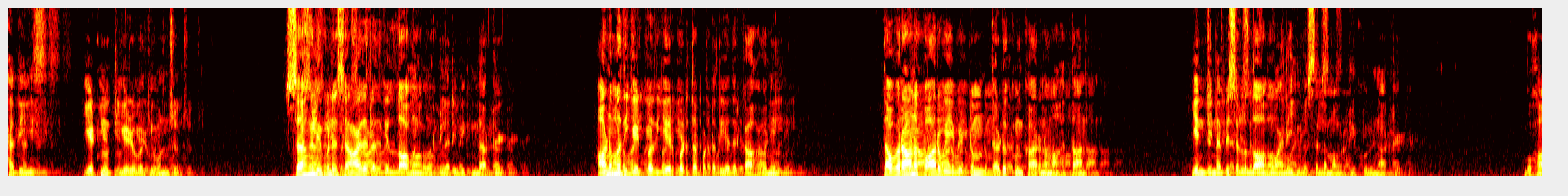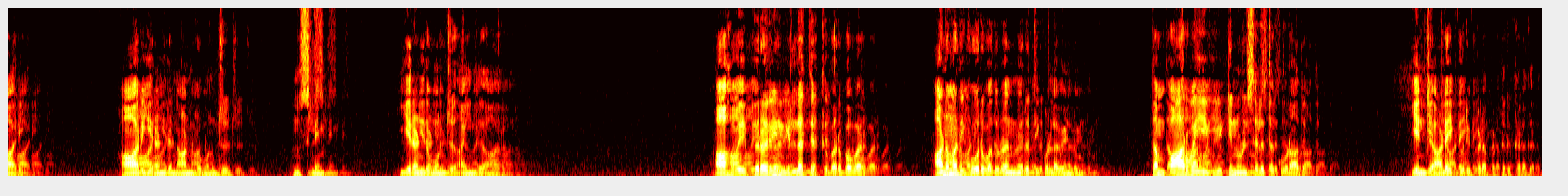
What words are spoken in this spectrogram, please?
ஹதீஸ் எட்நூத்தி எழுபத்தி ஒன்று. சஹலிபின் சாயதர் அல்லாஹும் அவர்கள் அறிவிக்கின்றார்கள். அனுமதி கேட்பது ஏற்படுத்தப்பட்டது எதற்காகவெனில் தவறான பார்வையை விட்டும் தடுக்கும் காரணமாகத்தான் என்று நபி சொல்லாஹும் அலஹி வசல்லம் அவர்கள் கூறினார்கள். புகாரி ஆறு இரண்டு நான்கு ஒன்று முஸ்லிம் இரண்டு ஒன்று ஐந்து ஆறு. ஆகவே பிறரின் இல்லத்திற்கு வருபவர் அனுமதி கோருவதுடன் நிறுத்திக் கொள்ள வேண்டும். தம் பார்வையை வீட்டினுள் செலுத்தக்கூடாது என்று அடை குறிப்பிடப்பட்டிருக்கிறது.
